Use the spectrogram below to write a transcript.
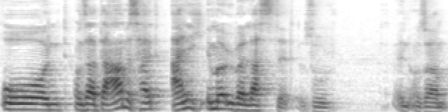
Und unser Darm ist halt eigentlich immer überlastet. So in unserer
